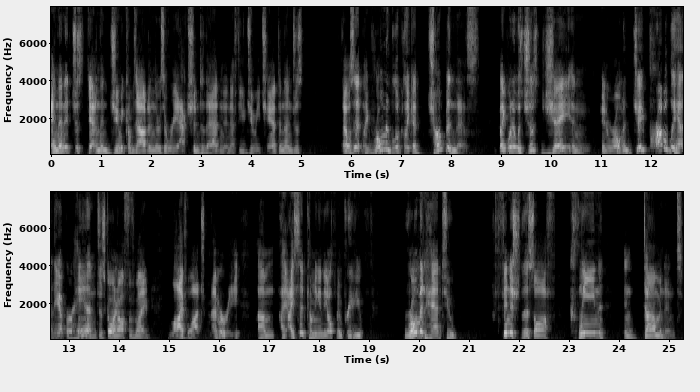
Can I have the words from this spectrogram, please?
And then it just, yeah, and then Jimmy comes out and there's a reaction to that and an FU Jimmy chant. And then just, that was it. Like Roman looked like a chump in this. Like when it was just Jey and, and Roman, Jey probably had the upper hand just going off of my live watch memory. Um, I, I said coming in the Ultimate Preview, Roman had to finish this off clean and dominant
